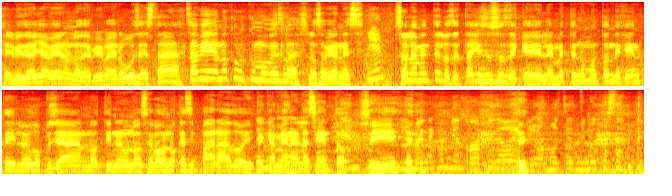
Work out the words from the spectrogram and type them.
el video ya vieron lo de Viva Aerobús. Está, está bien, ¿no? ¿Cómo, cómo ves las- los aviones? Bien. Solamente los detalles esos de que le meten un montón de gente y luego pues ya no tiene uno, se va uno casi parado y te cambian el asiento. Sí. Y manejan bien rápido y llegamos 10 minutos antes.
